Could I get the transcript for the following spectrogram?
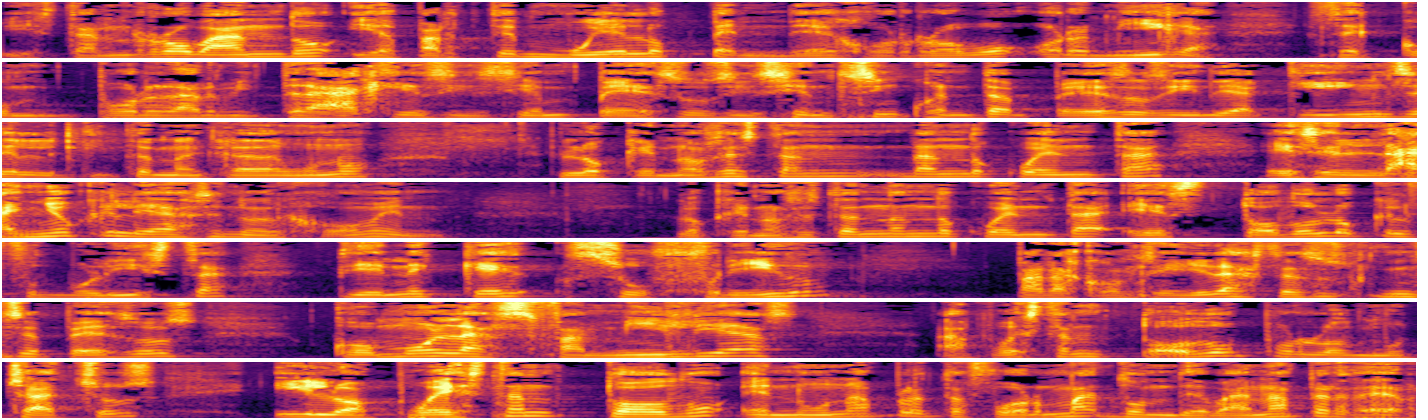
y están robando y aparte muy a lo pendejo, robo hormiga, se, por el arbitraje, y 100 pesos y 150 pesos y de a 15 le quitan a cada uno. Lo que no se están dando cuenta es el daño que le hacen al joven. Lo que no se están dando cuenta es todo lo que el futbolista tiene que sufrir para conseguir hasta esos 15 pesos, cómo las familias apuestan todo por los muchachos y lo apuestan todo en una plataforma donde van a perder.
